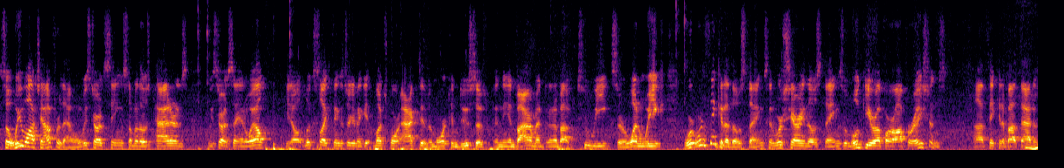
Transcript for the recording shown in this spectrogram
So we watch out for that. When we start seeing some of those patterns, we start saying, well, you know, it looks like things are going to get much more active and more conducive in the environment in about two weeks or one week. We're, we're thinking of those things and we're sharing those things and we'll gear up our operations uh, thinking about that as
